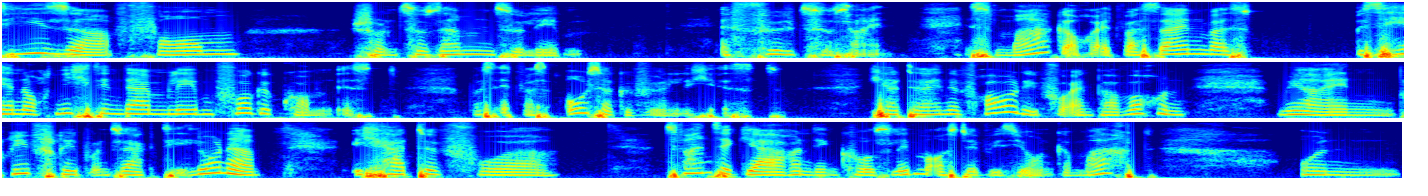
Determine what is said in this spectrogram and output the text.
dieser Form schon zusammenzuleben erfüllt zu sein. Es mag auch etwas sein, was bisher noch nicht in deinem Leben vorgekommen ist, was etwas außergewöhnlich ist. Ich hatte eine Frau, die vor ein paar Wochen mir einen Brief schrieb und sagte, Ilona, ich hatte vor 20 Jahren den Kurs Leben aus der Vision gemacht und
